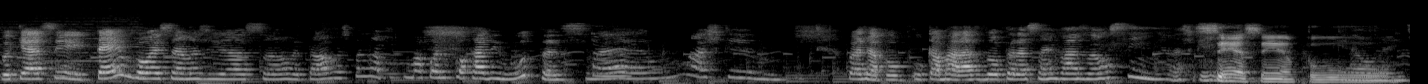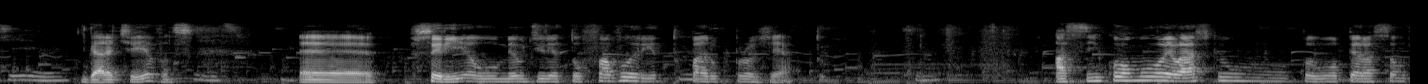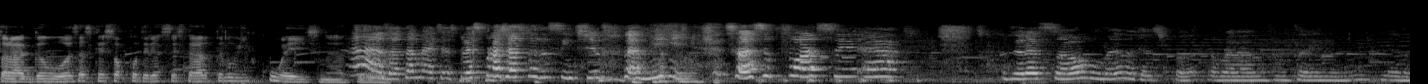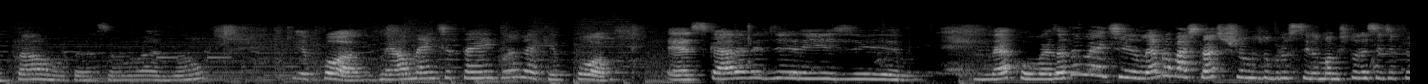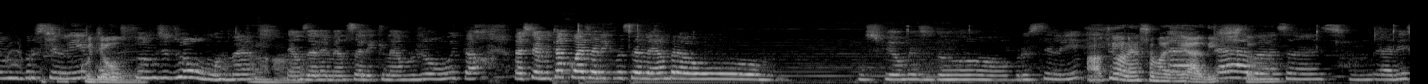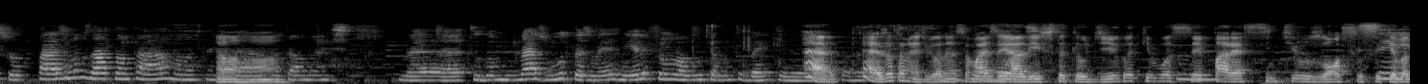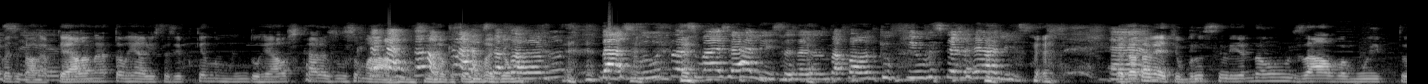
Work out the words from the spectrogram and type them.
Porque assim, tem boas cenas de ação e tal, mas por exemplo, uma coisa focada em lutas, né? Eu não acho que. Por exemplo, o, camarada do Operação Invasão, sim. Acho que Sim, assim, por realmente. Gareth Evans, Isso. é, seria o meu diretor favorito para o projeto. Sim. Assim como eu acho que um, Operação Dragão acho que ele só poderia ser estrelado pelo Ico Waze, né? É, exatamente. Pra esse projeto fazer sentido pra mim, só se fosse é, a direção, né? Que eles tipo, trabalharam junto aí no primeiro tal, na Operação Invasão. Que, pô, realmente tem ver que, pô, esse cara ele dirige. Né, com, exatamente, lembra bastante os filmes do Bruce Lee, uma mistura assim, de filmes do Bruce Lee Com com, filmes de John Woo, né? Aham. Tem uns elementos ali que lembram o John Woo e tal. Mas tem muita coisa ali que você lembra o... os filmes do Bruce Lee. A violência mais é, realista, É, né? mas, mas, realista. Para de não usar tanta arma na frente da Aham. arma e tal, mas... Né, tudo nas lutas mesmo. E ele filma uma luta muito bem. Que, É, é, exatamente. Violência mais realista que eu digo é que você Hum. parece sentir os ossos se Sim, quebrar coisa e tal, né? é. Porque ela não é tão realista assim, porque no mundo real os caras usam uma arma, né? Não, Você cara, não você vai tá ver uma... falando das lutas mais realistas, né? Não tá falando que o filme esteja realista. É, Exatamente, o Bruce Lee não usava muito.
